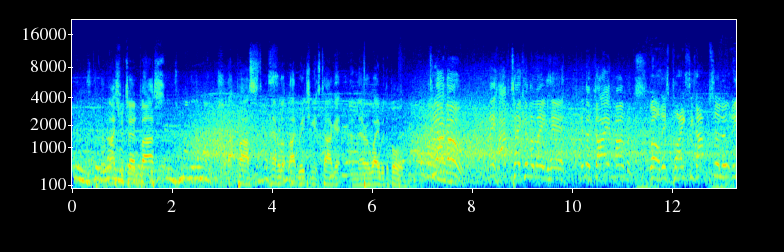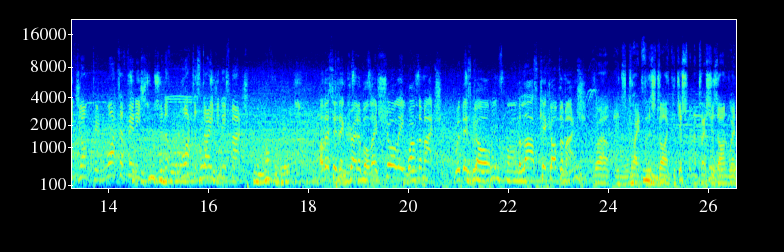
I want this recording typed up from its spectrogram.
Please give a round Nice return pass. to Spain's man of the match. That pass never looked like reaching its target, and they're away with the ball. Thiago! They have taken the lead here in the dying moments. Well, this place is absolutely jumping. What a finish and what a stage in this match. Coming off the pitch. Oh, this is incredible. They've surely won the match with this goal, the last kick of the match. Well, it's great for the striker, just when the pressure's on, when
